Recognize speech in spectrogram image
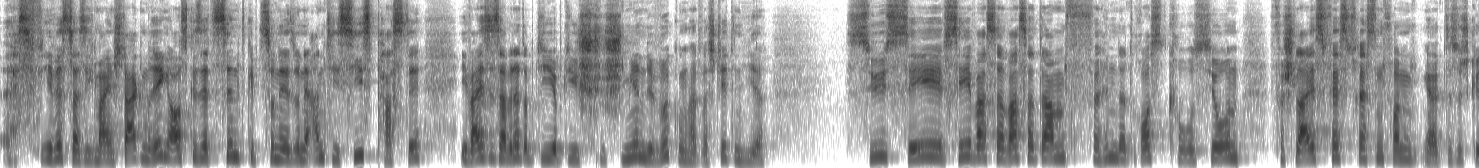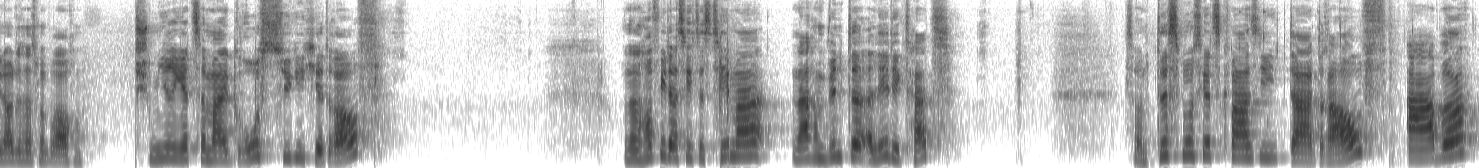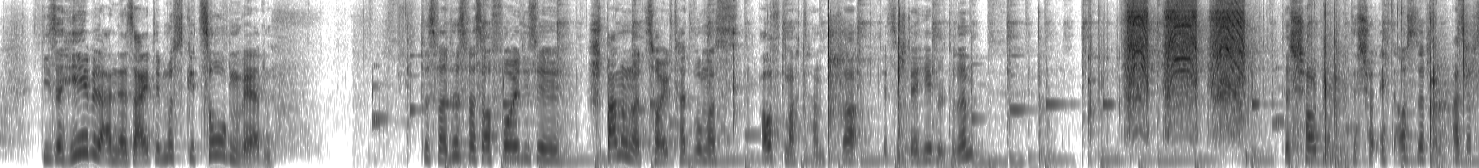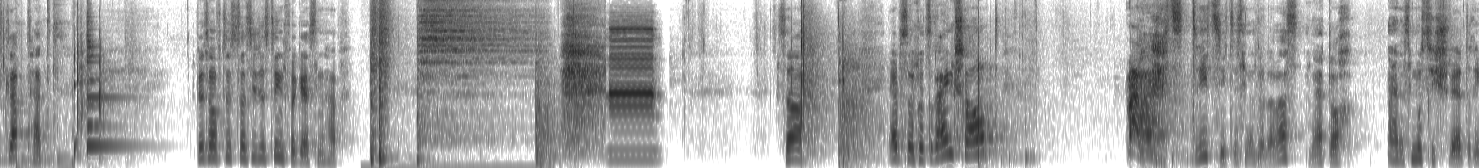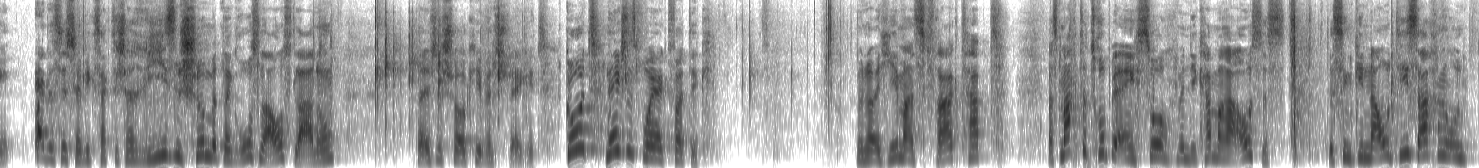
äh, ihr wisst, was ich meine, starkem Regen ausgesetzt sind, gibt so es eine, so eine Anti-Seize-Paste. Ich weiß es aber nicht, ob die, ob die schmierende Wirkung hat. Was steht denn hier? Süß, See, Seewasser, Wasserdampf, verhindert Rost, Korrosion, Verschleiß, Festfressen von. Ja, das ist genau das, was wir brauchen. Ich schmiere jetzt einmal großzügig hier drauf. Und dann hoffe ich, dass sich das Thema nach dem Winter erledigt hat. So, und das muss jetzt quasi da drauf, aber dieser Hebel an der Seite muss gezogen werden. Das war das, was auch vorher diese Spannung erzeugt hat, wo wir es aufgemacht haben. So, jetzt ist der Hebel drin. Das schaut, das schaut echt aus, als ob es geklappt hat. Bis auf das, dass ich das Ding vergessen habe. So, ich hab's noch kurz reingeschraubt. Ah, jetzt dreht sich das nicht, oder was? Ja, doch. Ah, das muss sich schwer drehen. Ah, das ist ja, wie gesagt, das ist ein Riesenschirm mit einer großen Ausladung. Da ist es schon okay, wenn es schwer geht. Gut, nächstes Projekt fertig. Wenn ihr euch jemals gefragt habt, was macht der Truppe eigentlich so, wenn die Kamera aus ist? Das sind genau die Sachen und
